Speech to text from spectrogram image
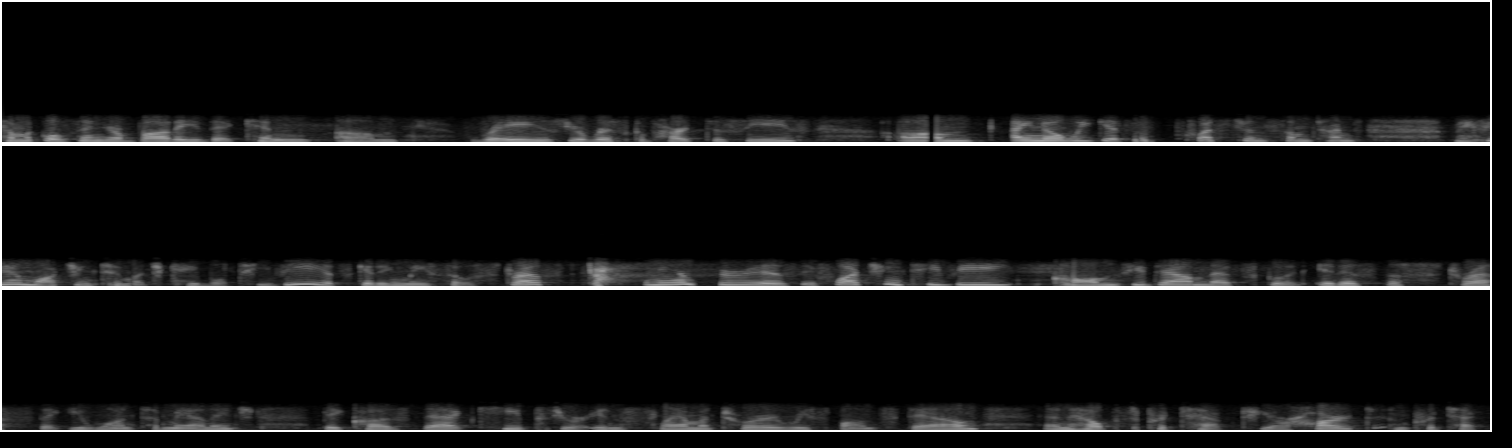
chemicals in your body that can um, raise your risk of heart disease. Um, I know we get questions sometimes. Maybe I'm watching too much cable TV. It's getting me so stressed. And the answer is, if watching TV calms you down, that's good. It is the stress that you want to manage because that keeps your inflammatory response down and helps protect your heart and protect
